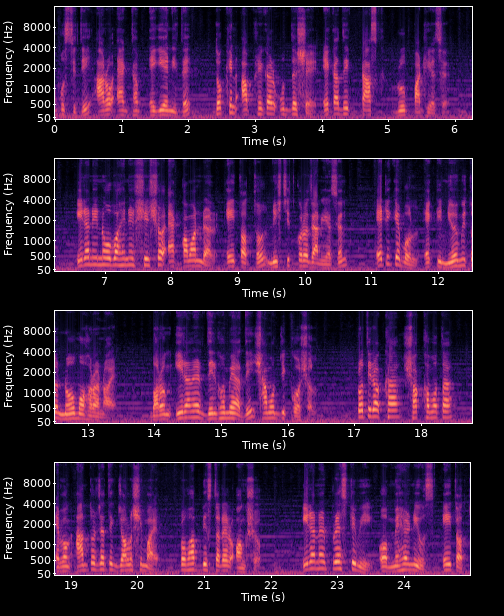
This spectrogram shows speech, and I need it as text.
উপস্থিতি আরও এক ধাপ এগিয়ে নিতে দক্ষিণ আফ্রিকার উদ্দেশ্যে একাধিক টাস্ক গ্রুপ পাঠিয়েছে। ইরানি নৌবাহিনীর শীর্ষ এক কমান্ডার এই তথ্য নিশ্চিত করে জানিয়েছেন, এটি কেবল একটি নিয়মিত নৌমহড়া নয়, বরং ইরানের দীর্ঘমেয়াদী সামুদ্রিক কৌশল। প্রতিরক্ষা, সক্ষমতা এবং আন্তর্জাতিক জলসীমায় প্রভাব বিস্তারের অংশ। ইরানের প্রেস টিভি ও মেহের নিউজ এই তথ্য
